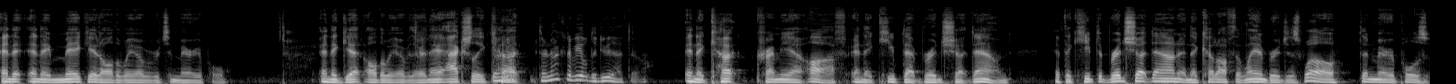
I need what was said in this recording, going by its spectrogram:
and they, and they make it all the way over to Mariupol, and they get all the way over there, and they actually They're cut not, they're not going to be able to do that, though. and they cut Crimea off, and they keep that bridge shut down. If they keep the bridge shut down and they cut off the land bridge as well, then Mariupol's,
